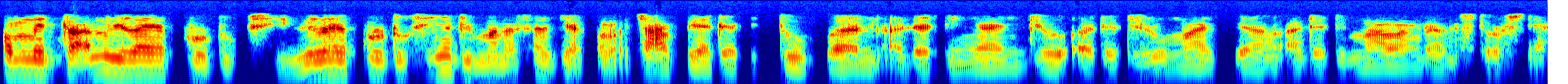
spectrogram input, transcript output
pemetaan wilayah produksi. Wilayah produksinya di mana saja. Kalau cabai ada di Tuban, ada di Nganjuk, ada di Lumajang, ada di Malang, dan seterusnya.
